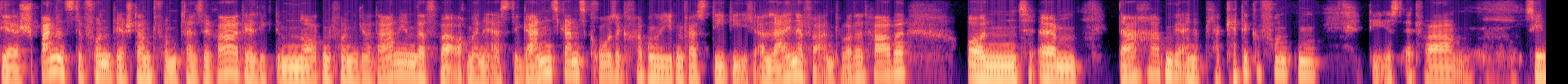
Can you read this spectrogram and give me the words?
der spannendste Fund, der stammt vom Talsera, der liegt im Norden von Jordanien. Das war auch meine erste ganz, ganz große Grabung, jedenfalls die, die ich alleine verantwortet habe. Und ähm, da haben wir eine Plakette gefunden, die ist etwa 10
